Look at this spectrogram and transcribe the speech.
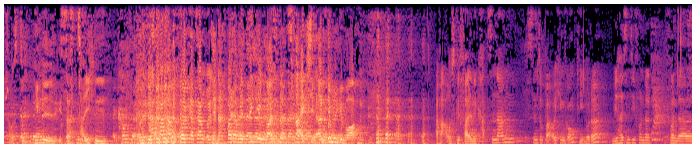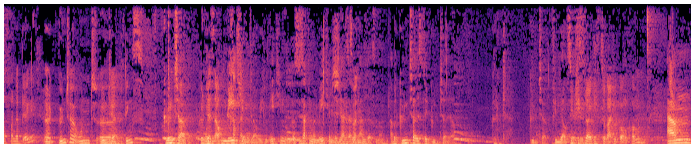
Schaust zum Himmel, ist das Zeichen. Da kommt Eure Nachbarn haben, ich wollte gerade sagen, eure Nachbarn haben jetzt nicht irgendwas nein, Zeichen an den Himmel geworfen. Aber ausgefallene Katzennamen sind so bei euch im Gong-Team, oder? Wie heißen die von der, von der, von der Birgit? Äh, Günther und äh, Günther. Dings. Günther. Günther Und ist auch ein Mädchen, glaube ich. Mädchen, also sie sagt immer Mädchen, aber sie heißt eigentlich anders. Ne? Aber Günther ist der Günther, ja. Günther. Günther, finde ich auch sehr Wie bist schön. du eigentlich zu Radio Gong kommen? Ähm,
